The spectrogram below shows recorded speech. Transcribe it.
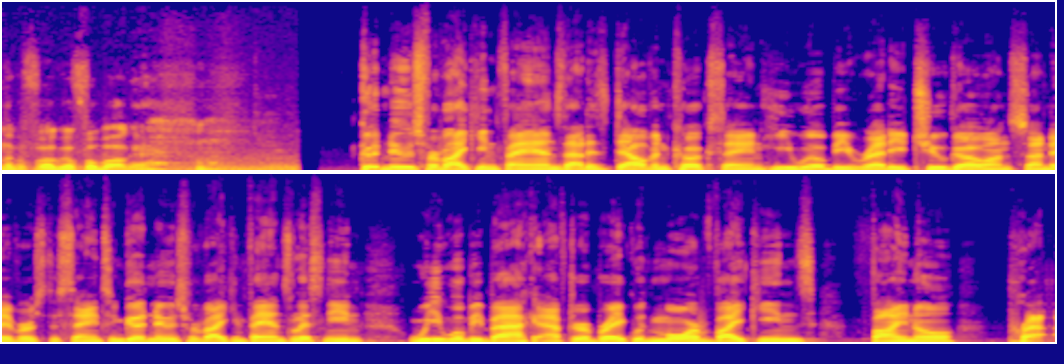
I'm looking for a good football game. Good news for Viking fans. That is Dalvin Cook saying he will be ready to go on Sunday versus the Saints. And good news for Viking fans listening. We will be back after a break with more Vikings final prep.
